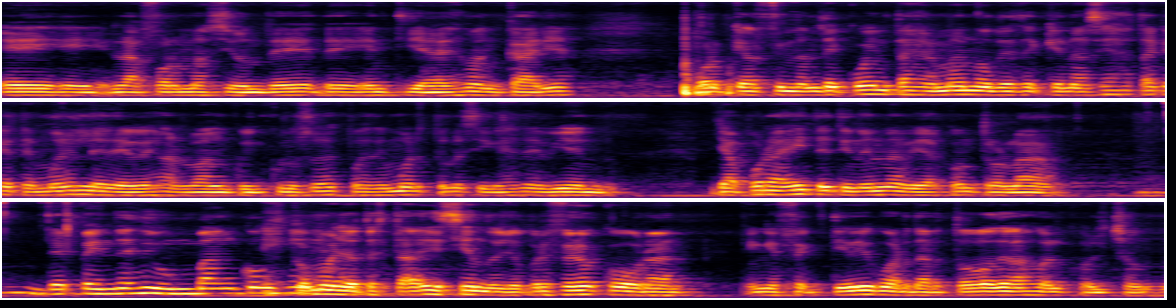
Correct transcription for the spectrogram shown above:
eh, la formación de, de entidades bancarias. Porque al final de cuentas, hermano, desde que naces hasta que te mueres le debes al banco. Incluso después de muerto le sigues debiendo. Ya por ahí te tienen la vida controlada. Dependes de un banco. Es como yo te estaba diciendo, yo prefiero cobrar en efectivo y guardar todo debajo del colchón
